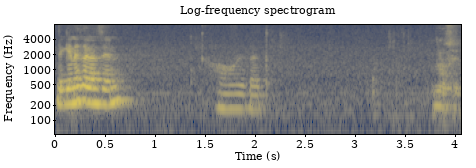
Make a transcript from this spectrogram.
¿De quién es esa canción? Oh, el gato. No sé.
